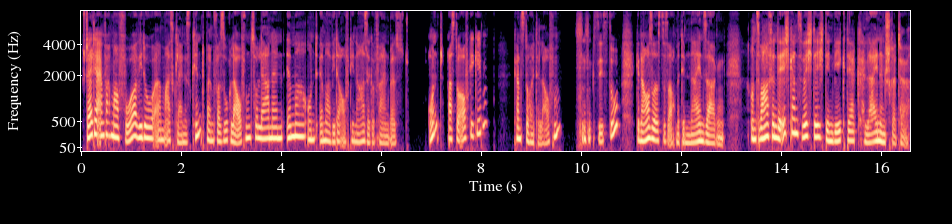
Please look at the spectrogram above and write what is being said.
Stell dir einfach mal vor, wie du ähm, als kleines Kind beim Versuch laufen zu lernen immer und immer wieder auf die Nase gefallen bist. Und? Hast du aufgegeben? Kannst du heute laufen? Siehst du? Genauso ist es auch mit dem Nein sagen. Und zwar finde ich ganz wichtig den Weg der kleinen Schritte.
